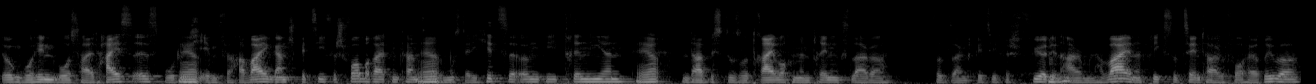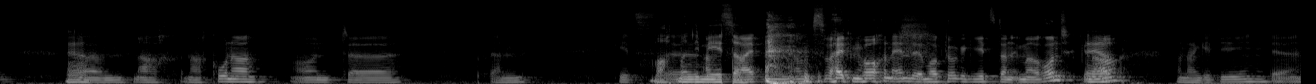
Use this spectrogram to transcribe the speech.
irgendwo hin, wo es halt heiß ist, wo du dich eben für Hawaii ganz spezifisch vorbereiten kannst, du musst ja die Hitze irgendwie trainieren. Und da bist du so drei Wochen im Trainingslager sozusagen spezifisch für mhm. den Ironman Hawaii. dann fliegst du zehn Tage vorher rüber ja. ähm, nach, nach Kona und äh, dann geht's Macht man die Meter. Am zweiten, am zweiten Wochenende im Oktober geht es dann immer rund, genau. Ja. Und dann geht die, der,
